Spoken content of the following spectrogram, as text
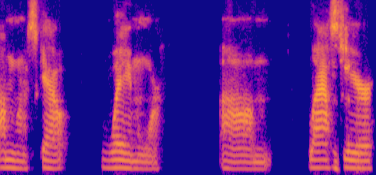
I'm going to scout way more. Um, last year,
